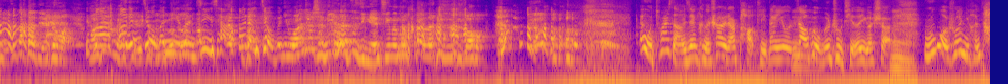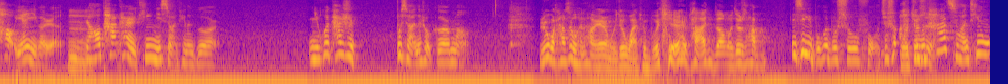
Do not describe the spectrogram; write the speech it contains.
年纪大点是吧，喝完全没喝点酒吧，你冷静一下，喝点酒吧，你你完全沉溺在自己年轻的那快乐之中。哎，我突然想到一件可能稍微有点跑题，但又绕回我们主题的一个事儿。如果说你很讨厌一个人，嗯然后他开始听你喜欢听的歌，你会开始不喜欢那首歌吗？如果他是我很讨厌的人，我就完全不会 care 他，你知道吗？就是他，你心里不会不舒服，就是我就是他喜欢听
